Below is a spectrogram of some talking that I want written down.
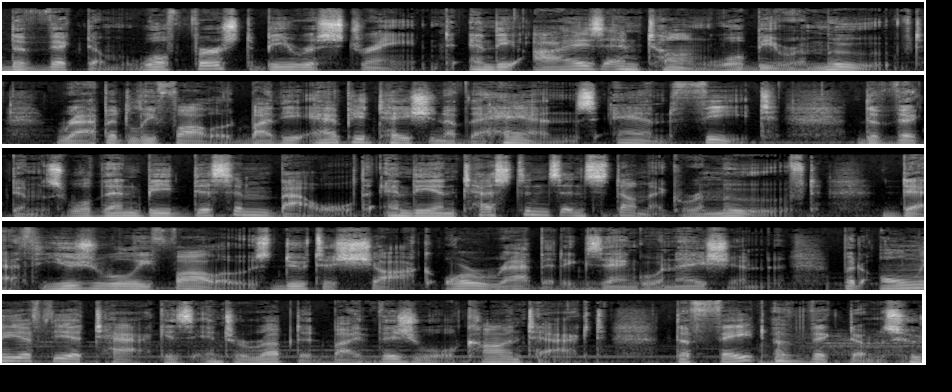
The victim will first be restrained and the eyes and tongue will be removed, rapidly followed by the amputation of the hands and feet. The victims will then be disemboweled and the intestines and stomach removed. Death usually follows due to shock or rapid exsanguination, but only if the attack is interrupted by visual contact. The fate of victims who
